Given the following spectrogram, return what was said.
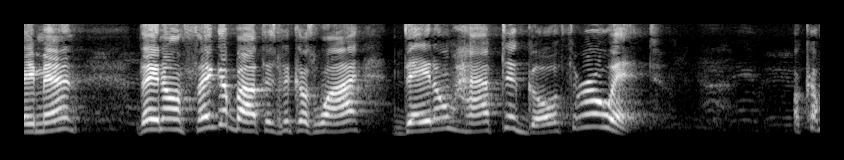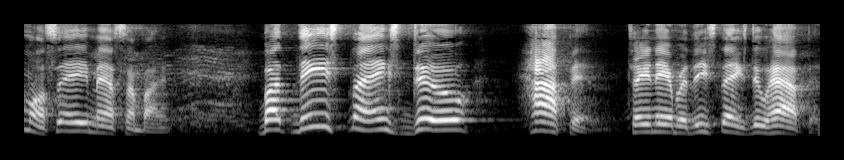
Amen. They don't think about this because why? They don't have to go through it. Oh, come on, say amen, somebody. But these things do happen. Tell your neighbor, these things do happen.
